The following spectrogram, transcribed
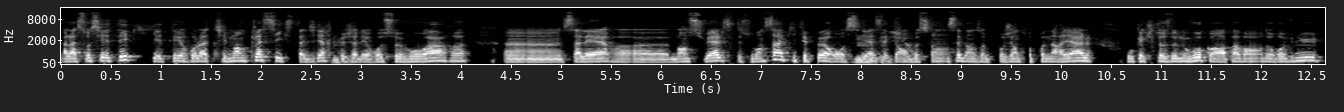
à la société qui était relativement classique, c'est-à-dire que mmh. j'allais recevoir un salaire euh, mensuel. C'est souvent ça qui fait peur aussi, mmh, c'est quand on veut se lancer dans un projet entrepreneurial ou quelque chose de nouveau, qu'on va pas avoir de revenus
